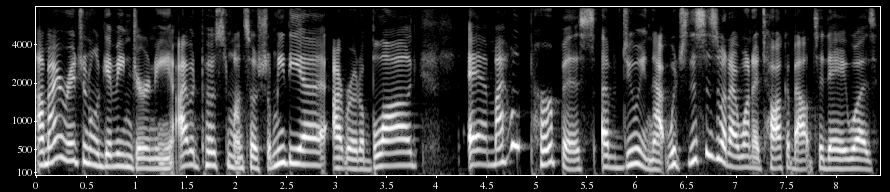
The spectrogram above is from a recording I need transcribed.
on my original giving journey, I would post them on social media I wrote a blog. And my whole purpose of doing that, which this is what I want to talk about today, was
